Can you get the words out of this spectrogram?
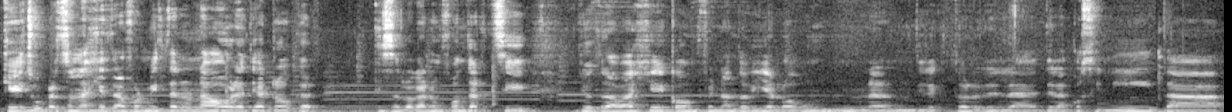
que he hecho un personaje transformista en una obra de teatro que, que se lo ganó un fondar, sí. Yo trabajé con Fernando Villalobos, un, un director de la, de la Cocinita,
